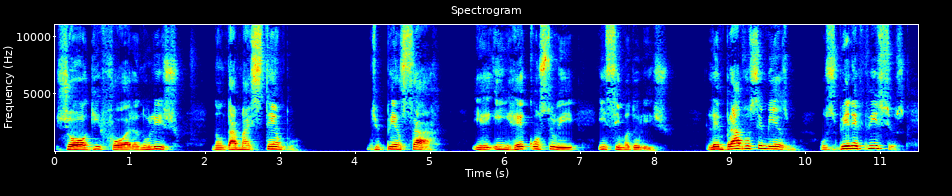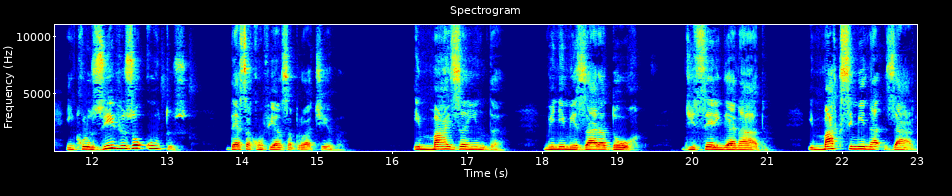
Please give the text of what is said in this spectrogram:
jogue fora no lixo. Não dá mais tempo de pensar em reconstruir em cima do lixo. Lembrar você mesmo os benefícios, inclusive os ocultos, dessa confiança proativa. E mais ainda, minimizar a dor de ser enganado e maximizar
